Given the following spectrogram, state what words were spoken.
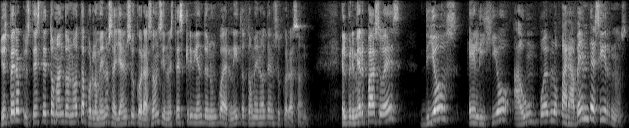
Yo espero que usted esté tomando nota, por lo menos allá en su corazón. Si no está escribiendo en un cuadernito, tome nota en su corazón. El primer paso es, Dios eligió a un pueblo para bendecirnos.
